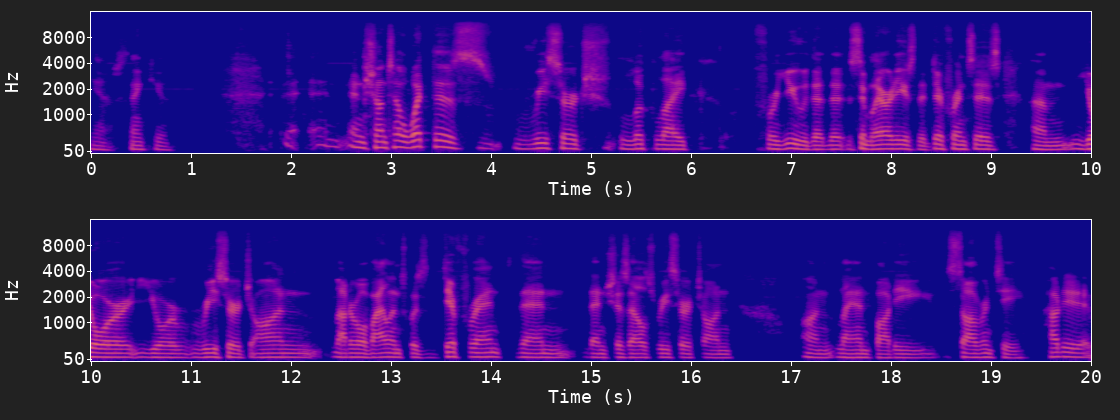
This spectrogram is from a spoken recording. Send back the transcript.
Yes, thank you. And, and Chantel, what does research look like for you? The the similarities, the differences. Um, your your research on lateral violence was different than than Chazelle's research on on land body sovereignty. How did it,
